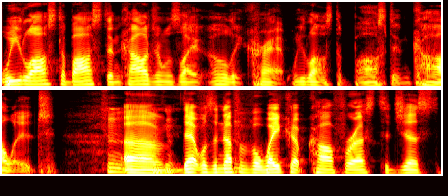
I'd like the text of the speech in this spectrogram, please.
we lost to Boston College and was like, holy crap, we lost to Boston College. Hmm. um, that was enough of a wake up call for us to just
